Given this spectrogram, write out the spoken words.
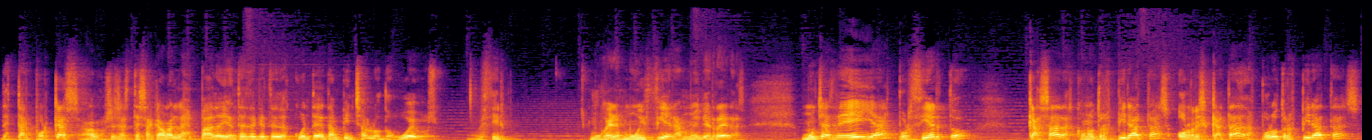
estar por casa, vamos, esas te sacaban la espada y antes de que te des cuenta ya te han pinchado los dos huevos. Es decir, mujeres muy fieras, muy guerreras. Muchas de ellas, por cierto, casadas con otros piratas o rescatadas por otros piratas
